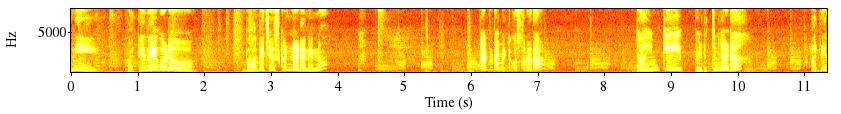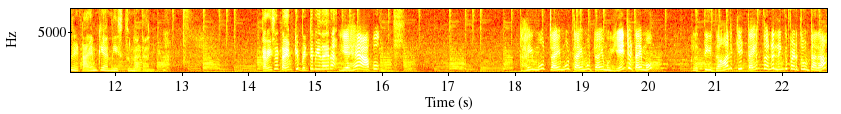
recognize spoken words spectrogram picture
నీ పతిదేవుడు బాగా చూసుకుంటున్నాడా నిన్ను? టైం టు టైం ఇంటికి వస్తున్నాడా టైంకి పెడుతున్నాడా? అదే నీ టైంకి అన్ని ఇస్తున్నాడా అని. కనీసం టైంకి పెట్టి మీదైనా. ఏహే ఆపు. Time time time time. ఏంటి టైము? ప్రతి దానికి టైంతోనే లింక్ పెడుతూ ఉంటారా?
